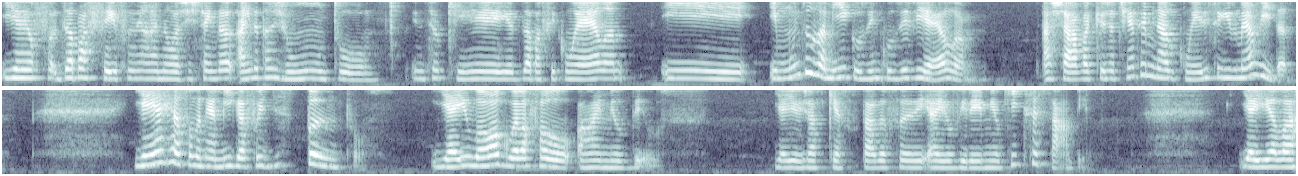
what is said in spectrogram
E aí eu desabafei, eu falei, ah, não, a gente ainda, ainda tá junto, e não sei o quê. Eu desabafei com ela. E, e muitos amigos, inclusive ela, achava que eu já tinha terminado com ele e seguido minha vida. E aí a reação da minha amiga foi de espanto. E aí logo ela falou, ai meu Deus. E aí eu já fiquei assustada, falei, aí eu virei, meu, o que que você sabe? E aí ela,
